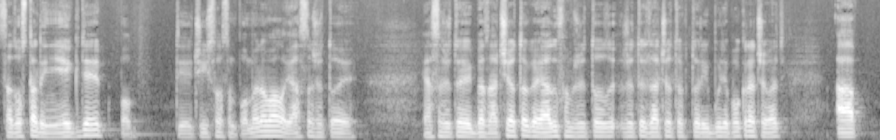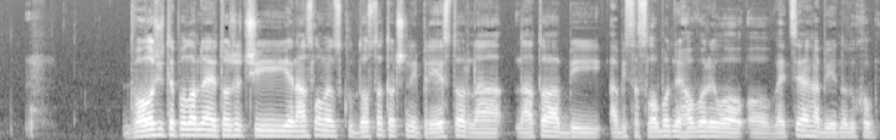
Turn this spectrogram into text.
sa dostali niekde, po, tie čísla som pomenoval, jasné, že to je, jasné, že to je iba začiatok a ja dúfam, že to, že to je začiatok, ktorý bude pokračovať. A Dôležité podľa mňa je to, že či je na Slovensku dostatočný priestor na, na to, aby, aby sa slobodne hovorilo o veciach, aby jednoducho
